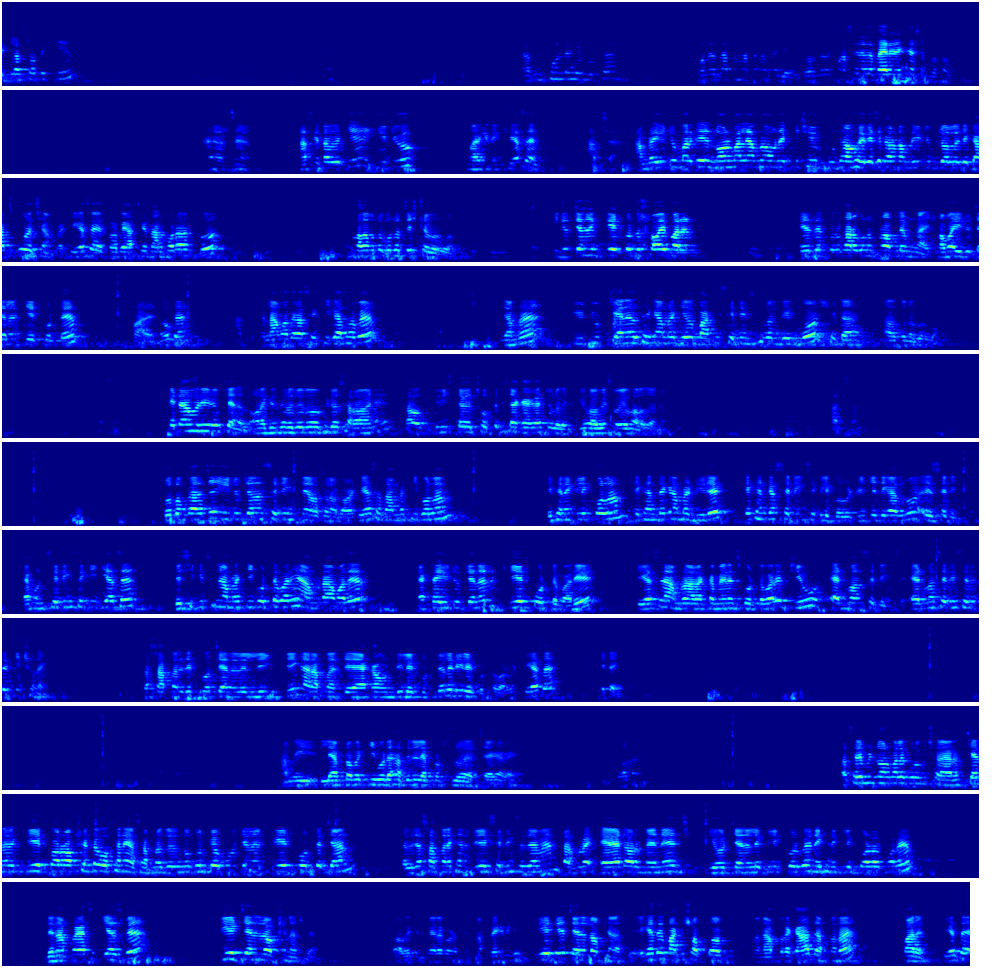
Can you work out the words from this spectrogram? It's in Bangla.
আজকের ক্লাস টপিক কি? আপনি ফোন বুঝছেন? ফোনে হাতে না থাকে, দরকার পাশে বাইরে রেখে আসেন কোথাও। আচ্ছা আজকে টপিক কি? ইউটিউব মার্কেটিং ঠিক আছে? আচ্ছা আমরা ইউটিউব মার্কেটিং নরমালি আমরা অনেক কিছু বোঝা হয়ে গেছে কারণ আমরা ইউটিউবে অলরেডি কাজ করেছি আমরা, ঠিক আছে? তবে আজকে তারপরে একটু ভালো মতো বোঝার চেষ্টা করব। ইউটিউব চ্যানেল ক্রিয়েট করতে সবাই পারেন। এদের তো কারও কোনো প্রবলেম নাই। সবাই ইউটিউব চ্যানেল ক্রিয়েট করতে পারেন ওকে আচ্ছা তাহলে আমাদের আজকে কি কাজ হবে? যে আমরা ইউটিউব চ্যানেল থেকে আমরা কীভাবে বাকি সেটিংসগুলো দেখব সেটা আলোচনা করব। আচ্ছা এটা আমার ইউটিউব চ্যানেল অনেকদিন ধরে যদিও ভিডিও ছাড়া হয়নি, তাও 30 থেকে 36 একা একা চলে গেছে। কীভাবে গেছে ওই ভালো জানে? আচ্ছা প্রথম কাজ হচ্ছে ইউটিউব চ্যানেল সেটিংস নিয়ে আলোচনা করা। ঠিক আছে, তো আমরা কি করলাম? এখানে ক্লিক করলাম, এখান থেকে আমরা ডিরেক্ট এখানকার সেটিংসে ক্লিক করব। নিচের দিকে আসব, এই সেটিংসে এখন সেটিংসে কি কি আছে? বেশি কিছু না, আমরা কি করতে পারি? আমরা আমাদের একটা ইউটিউব চ্যানেল ক্রিয়েট করতে পারি। ঠিক আছে? আমরা আর একটা ম্যানেজ করতে পারি view advance settings advance settings এর ভিতরে কিছু নাই। জাস্ট আপনার যে চ্যানেলের লিংক টিং আর আপনার যে অ্যাকাউন্ট ডিলিট করতে চাইলে ডিলিট করতে পারবেন। ঠিক আছে? এটাই। আচ্ছা। আমি ল্যাপটপের কিবোর্ডে হাত দিলে ল্যাপটপ স্লো হয়ে যাচ্ছে একা তাছাড়া এমনি নর্মালি কোনো কিছু না। আর চ্যানেল ক্রিয়েট করার অপশনটা ওখানে আছে। আপনারা যদি নতুন কেউ কোনো চ্যানেল ক্রিয়েট করতে চান, তাহলে জাস্ট আপনারা এখানে ডিরেক্ট সেটিংসে যাবেন। তারপরে অ্যাড অর ম্যানেজ ইওর চ্যানেলে ক্লিক করবেন। এখানে ক্লিক করার পরে দেন আপনার কাছে কি আসবে? ক্রিয়েট চ্যানেল অপশন আসবে। তবে এখানে মেলা করেছেন আপনার এখানে ক্রিয়েট এ চ্যানেল অপশন আসবে। এখানে বাকি সব মানে আপনারা কাজ আপনারা পারেন, ঠিক আছে?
